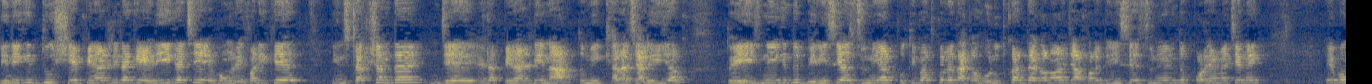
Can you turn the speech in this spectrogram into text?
তিনি কিন্তু সে পেনাল্টিটাকে এড়িয়ে গেছে এবং রেফারিকে ইনস্ট্রাকশন দেয় যে এটা পেনাল্টি না, তুমি খেলা চালিয়ে যাও। তো এই নিয়ে কিন্তু ভিনিসিয়াস জুনিয়র প্রতিবাদ করলে তাকে হলুদ কার্ড দেখানো হয়, যার ফলে ভিনিসিয়াস জুনিয়র কিন্তু পরের ম্যাচে নেই। এবং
